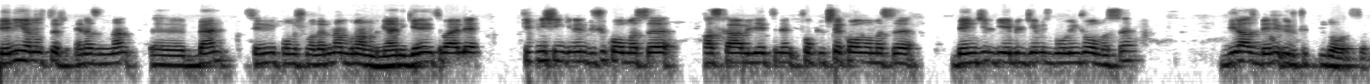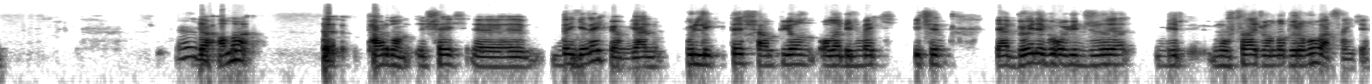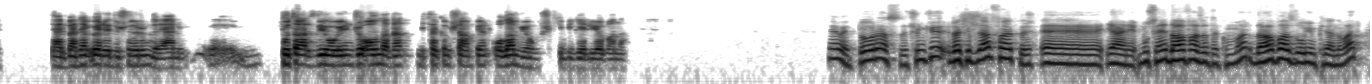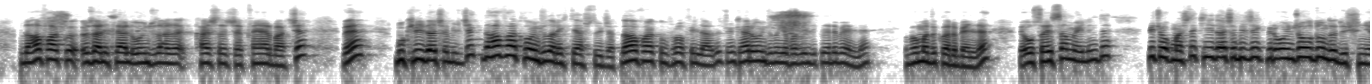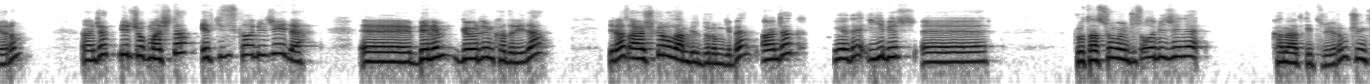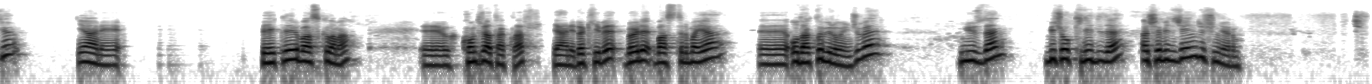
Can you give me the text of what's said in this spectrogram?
beni yanıltır. En azından e, ben senin konuşmalarından bunu anladım. Yani genel itibariyle finishing'inin düşük olması, pas kabiliyetinin çok yüksek olmaması, bencil diyebileceğimiz bir oyuncu olması biraz beni ürküttü doğrusu. Ya ama pardon şey e, de gerekmiyor mu? Yani bu ligde şampiyon olabilmek için yani böyle bir oyuncuya bir muhtaç olma durumu var sanki. Yani ben hep öyle düşünürüm de yani e, bu tarz bir oyuncu olmadan bir takım şampiyon olamıyormuş gibi geliyor bana. Evet doğru aslında. Çünkü rakipler farklı. Eee, yani bu sene daha fazla takım var. Daha fazla oyun planı var. Daha farklı özelliklerle oyuncularla karşılaşacak Fenerbahçe ve bu kilidi açabilecek daha farklı oyunculara ihtiyaç duyacak. Daha farklı profillerde. Çünkü her oyuncunun yapabildikleri belli. Yapamadıkları belli. Ve o sayı Samuel'in de birçok maçta kilidi açabilecek bir oyuncu olduğunu da düşünüyorum. Ancak birçok maçta etkisiz kalabileceği de eee, benim gördüğüm kadarıyla biraz aşikar olan bir durum gibi. Ancak yine de iyi bir eee, rotasyon oyuncusu olabileceğine kanaat getiriyorum. Çünkü yani bekleri baskılama, e, kontra ataklar yani rakibe böyle bastırmaya e, odaklı bir oyuncu ve yüzden birçok kilidi de açabileceğini düşünüyorum.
